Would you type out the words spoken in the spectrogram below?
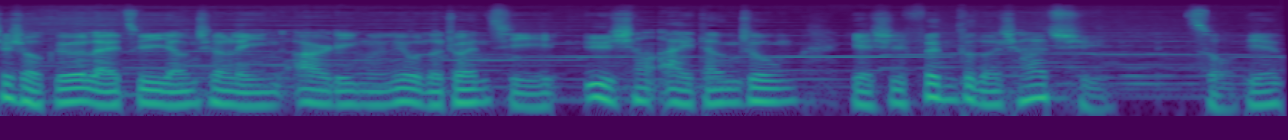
这首歌来自于杨丞琳二零零六的专辑《遇上爱》当中，也是《奋斗》的插曲。左边。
